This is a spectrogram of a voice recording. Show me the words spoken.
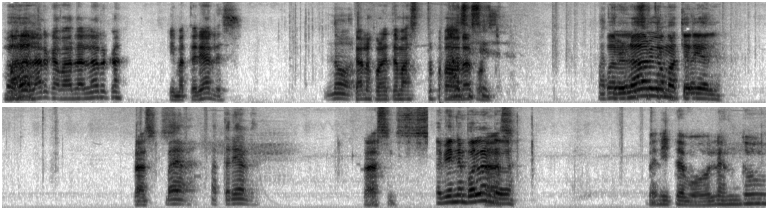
bala larga, bala larga. Y materiales. No. Carlos, ponete más Ah, topadora. sí, sí. Para sí larga, material. Gracias. Vaya, materiales. Gracias. Ahí vienen volando, Gracias. güey. Venite volando.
